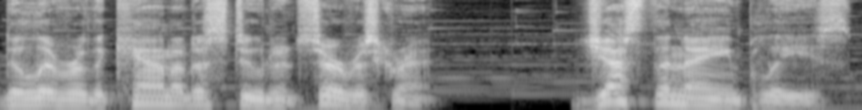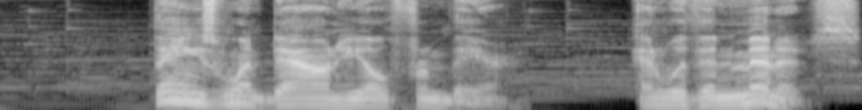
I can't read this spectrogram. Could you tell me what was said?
deliver the Canada Student Service Grant. Just the name, please. Things went downhill from there, and within minutes,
